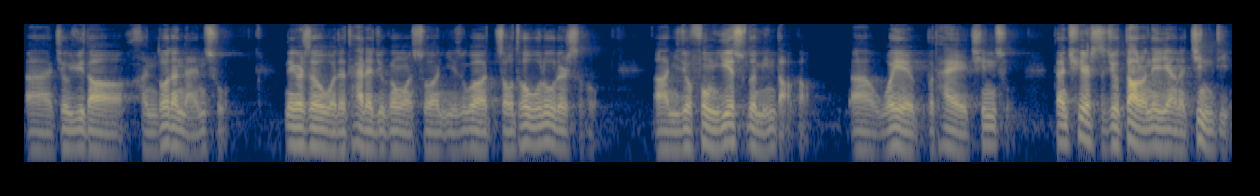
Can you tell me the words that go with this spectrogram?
呃就遇到很多的难处。那个时候我的太太就跟我说：“你如果走投无路的时候，啊你就奉耶稣的名祷告。”啊，我也不太清楚，但确实就到了那样的境地，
